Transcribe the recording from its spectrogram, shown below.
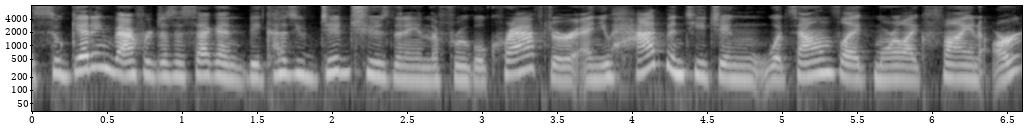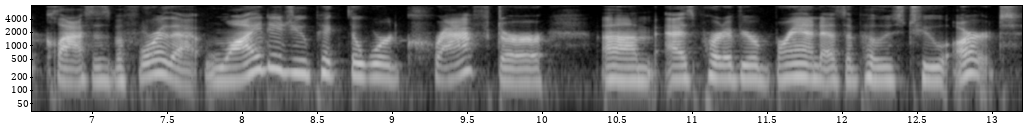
so getting back for just a second, because you did choose the name The Frugal Crafter and you had been teaching what sounds like more like fine art classes before that, why did you pick the word crafter um, as part of your brand as opposed to art?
